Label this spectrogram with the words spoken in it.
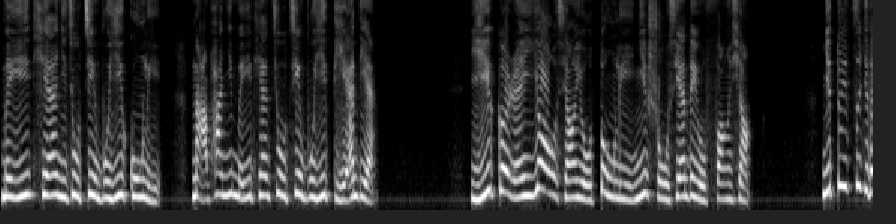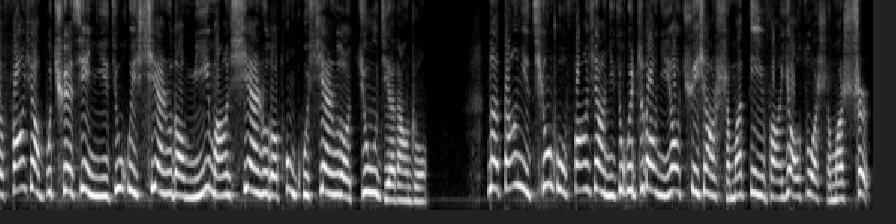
每一天你就进步一公里，哪怕你每一天就进步一点点。一个人要想有动力，你首先得有方向。你对自己的方向不确信，你就会陷入到迷茫、陷入到痛苦、陷入到纠结当中。那当你清楚方向，你就会知道你要去向什么地方，要做什么事儿。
